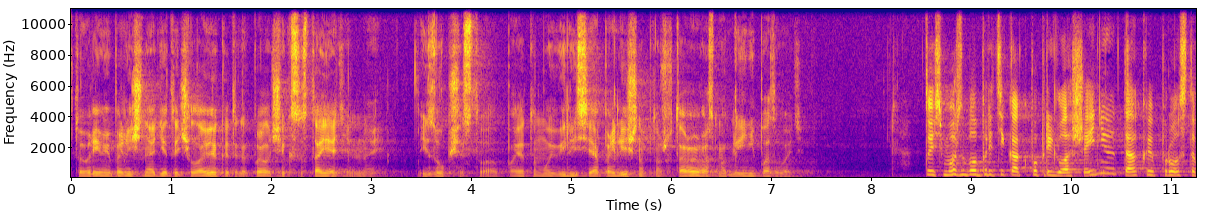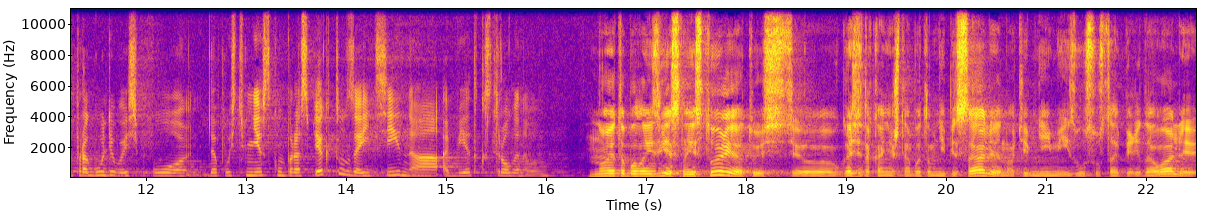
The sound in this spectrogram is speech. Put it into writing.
В то время прилично одетый человек – это, как правило, человек состоятельный из общества. Поэтому вели себя прилично, потому что второй раз могли и не позвать. То есть можно было прийти как по приглашению, так и просто прогуливаясь по, допустим, Невскому проспекту, зайти на обед к Строгановым. Ну, это была известная история, то есть э, в газетах, конечно, об этом не писали, но тем не менее из уст уста передавали.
